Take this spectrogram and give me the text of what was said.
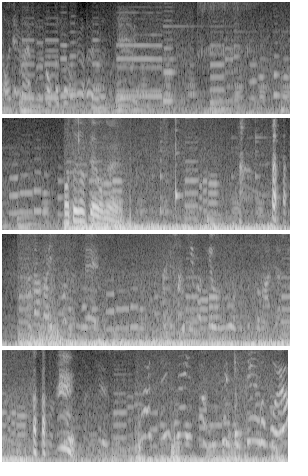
거짓말 무서워서 그러는 어떠셨어요 오늘? 바다가 이뻤는데 아직 한 끼밖에 못 먹어서 조금 아쉬워. 와 진짜 이뻐 밑에 비치는 거 보여?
